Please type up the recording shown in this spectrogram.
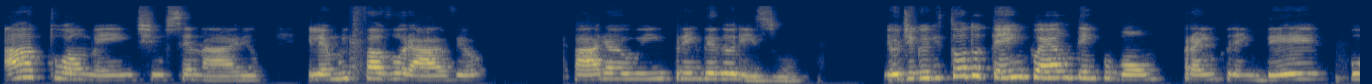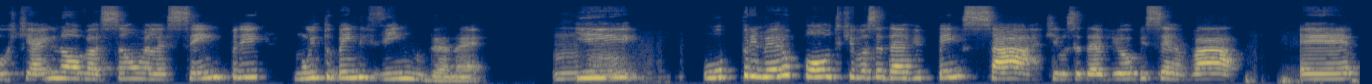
atualmente, o cenário, ele é muito favorável para o empreendedorismo. Eu digo que todo tempo é um tempo bom para empreender, porque a inovação ela é sempre muito bem-vinda, né? Uhum. E o primeiro ponto que você deve pensar, que você deve observar é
